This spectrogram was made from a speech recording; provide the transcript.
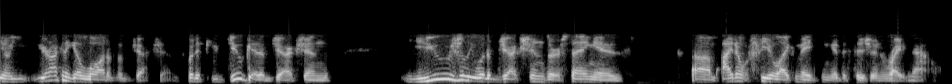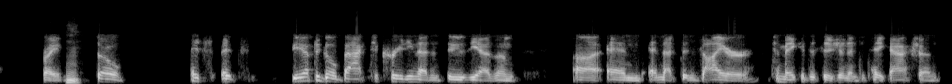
you know, you're not going to get a lot of objections. But if you do get objections, usually what objections are saying is, um, I don't feel like making a decision right now. Right. Mm. So it's, it's, you have to go back to creating that enthusiasm uh, and, and that desire to make a decision and to take action.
